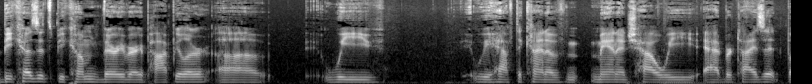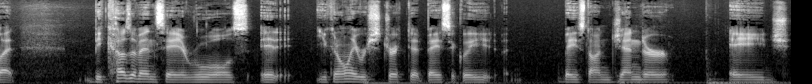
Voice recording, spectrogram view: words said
because it's become very, very popular. Uh, we we have to kind of manage how we advertise it, but because of NCAA rules, it you can only restrict it basically based on gender, age,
